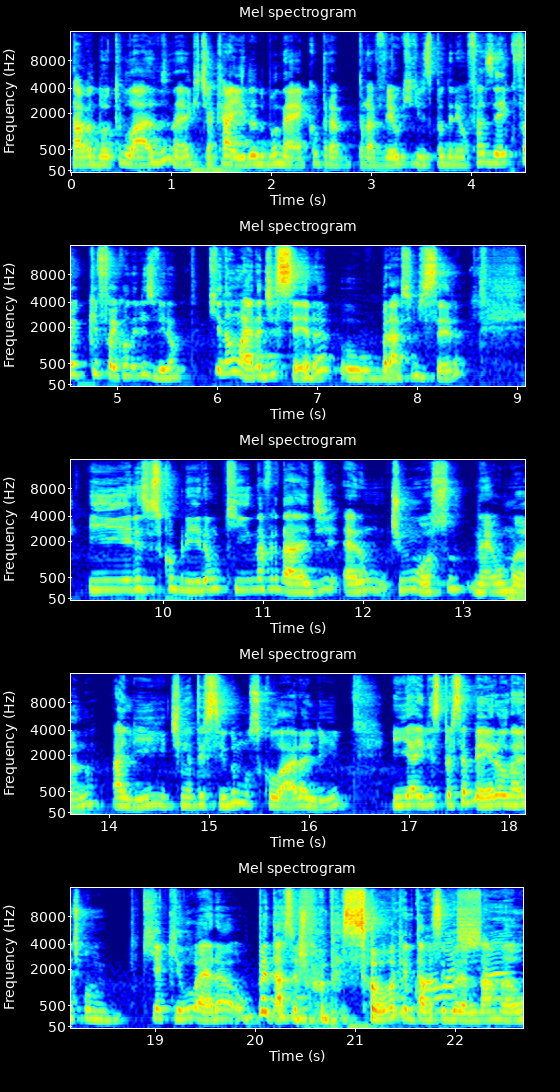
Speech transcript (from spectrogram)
tava do outro lado, né, que tinha caído do boneco pra, pra ver o que, que eles poderiam fazer, que foi, que foi quando eles viram que não era de cera, o braço de cera. E eles descobriram que, na verdade, era um, tinha um osso, né, humano ali, e tinha tecido muscular ali. E aí eles perceberam, né, tipo, que aquilo era um pedaço de uma pessoa que ele tava Qual a segurando na mão.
